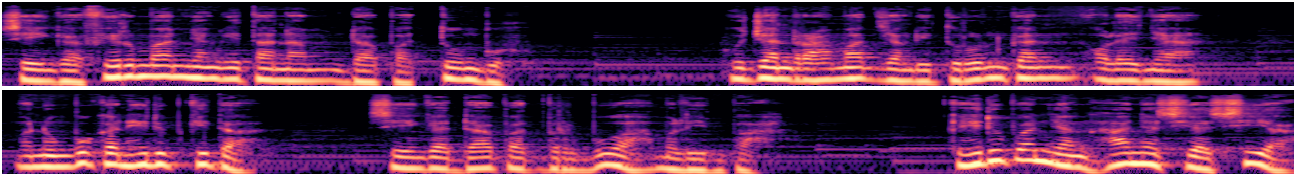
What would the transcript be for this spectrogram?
sehingga firman yang ditanam dapat tumbuh. Hujan rahmat yang diturunkan olehnya menumbuhkan hidup kita sehingga dapat berbuah melimpah. Kehidupan yang hanya sia-sia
